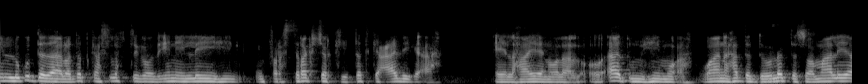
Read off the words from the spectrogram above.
in lagu dadaalo dadkaas laftigooda inay leeyihiin infrastructurekii dadka caadiga ah ay lahaayeen walaal oo aad u muhiim u ah. Waana hadda dowladda soomaaliya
